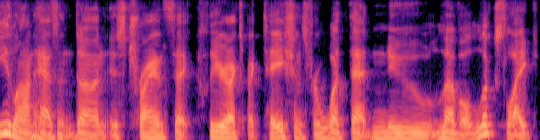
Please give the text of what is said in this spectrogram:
Elon hasn't done is try and set clear expectations for what that new level looks like.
